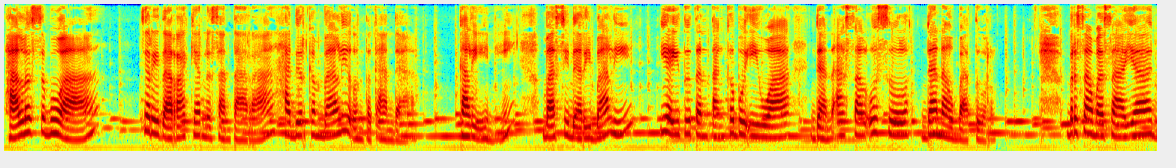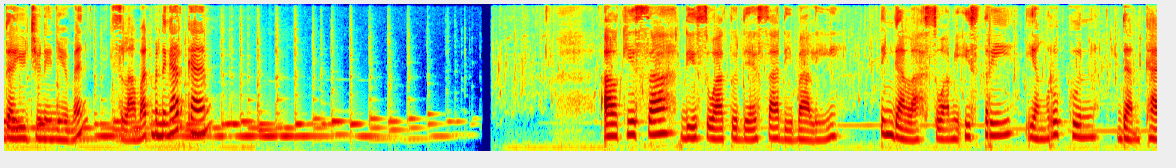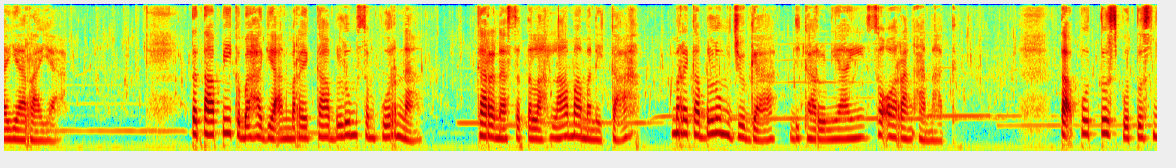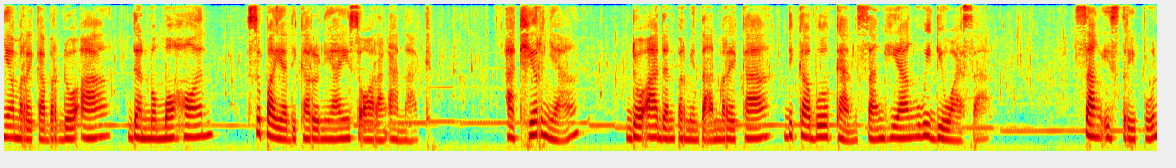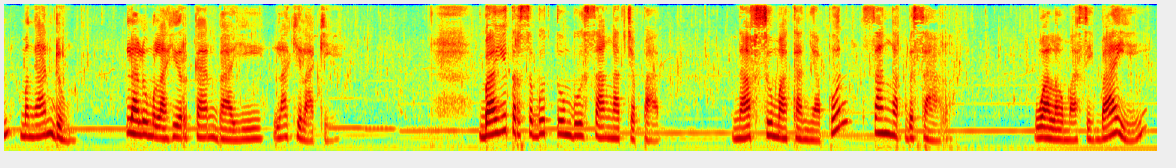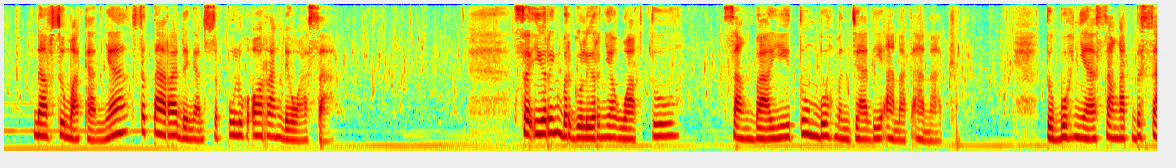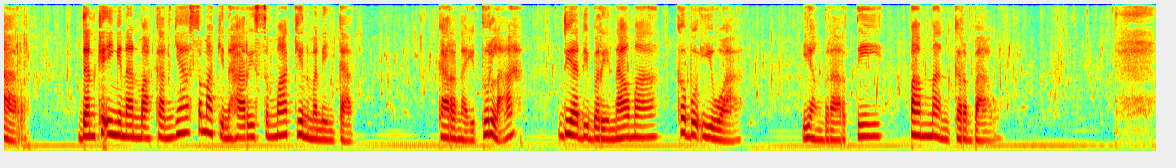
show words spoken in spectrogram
Halo semua, cerita rakyat Nusantara hadir kembali untuk Anda. Kali ini masih dari Bali, yaitu tentang Kebo Iwa dan asal-usul Danau Batur. Bersama saya Dayu Juni Newman, selamat mendengarkan. Alkisah di suatu desa di Bali, tinggallah suami istri yang rukun dan kaya raya. Tetapi kebahagiaan mereka belum sempurna, karena setelah lama menikah, mereka belum juga dikaruniai seorang anak. Tak putus-putusnya mereka berdoa dan memohon supaya dikaruniai seorang anak Akhirnya, doa dan permintaan mereka dikabulkan Sang Hyang Widiwasa. Sang istri pun mengandung, lalu melahirkan bayi laki-laki. Bayi tersebut tumbuh sangat cepat. Nafsu makannya pun sangat besar. Walau masih bayi, nafsu makannya setara dengan sepuluh orang dewasa Seiring bergulirnya waktu, sang bayi tumbuh menjadi anak-anak. Tubuhnya sangat besar, dan keinginan makannya semakin hari semakin meningkat. Karena itulah dia diberi nama Kebu Iwa, yang berarti paman kerbau.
